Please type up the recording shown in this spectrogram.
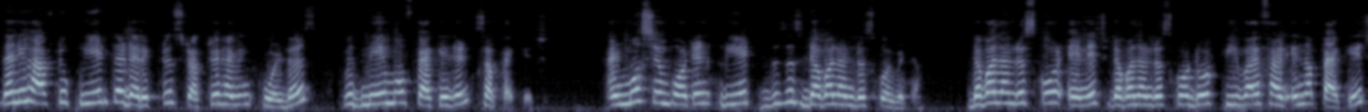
Then you have to create the directory structure having folders with name of package and sub package and most important create this is double underscore बेटा double underscore nh, double underscore dot py file in a package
